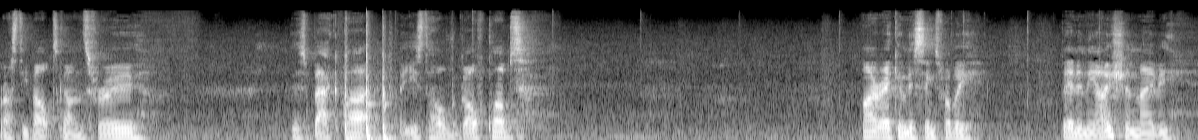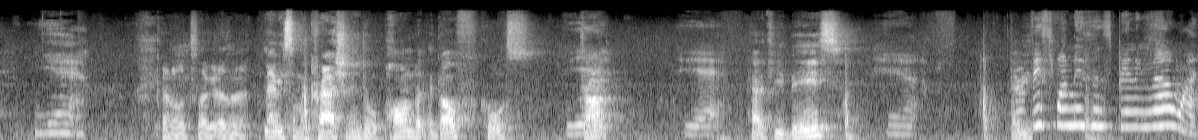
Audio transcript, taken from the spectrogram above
rusty bolts going through this back part that used to hold the golf clubs. I reckon this thing's probably been in the ocean, maybe. Yeah. Kind of looks like it, doesn't it? Maybe someone crashed it into a pond at the golf course. Yeah. Drunk, Yeah. Had a few beers. Yeah. Maybe. But this one isn't spinning that one.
